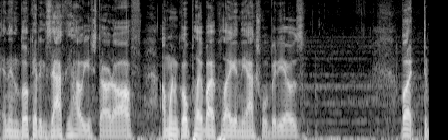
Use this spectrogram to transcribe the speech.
and then look at exactly how you start off. I'm going to go play by play in the actual videos. But to,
